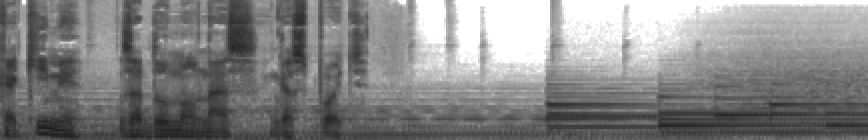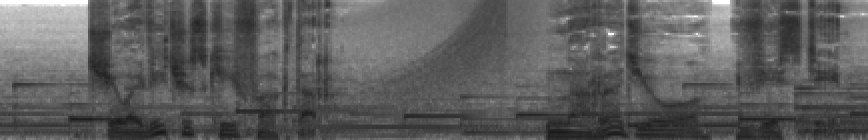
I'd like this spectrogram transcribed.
какими задумал нас Господь. Человеческий фактор. На радио «Вести».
